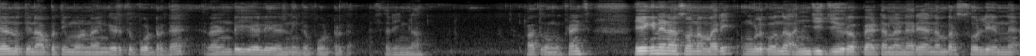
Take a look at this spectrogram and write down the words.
எழுநூற்றி நாற்பத்தி மூணு நான் இங்கே எடுத்து போட்டிருக்கேன். ரெண்டு ஏழு ஏழுன்னு இங்கே போட்டிருக்கேன் சரிங்களா? பார்த்துக்கோங்க ஃப்ரெண்ட்ஸ் ஏற்கனவே நான் சொன்ன மாதிரி உங்களுக்கு வந்து அஞ்சு ஜீரோ பேட்டர்னில் நிறையா நம்பர் சொல்லியிருந்தேன்.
